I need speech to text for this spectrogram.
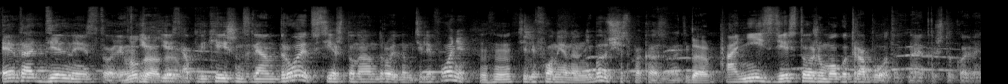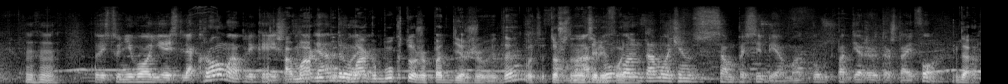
Это отдельная история. Ну У них да, есть да. applications для Android, все, что на андроидном телефоне. Телефон я, наверное, не буду сейчас показывать. Да. Они здесь тоже могут работать на этой штуковине. То есть у него есть для Chrome application, А и для MacBook, Android. MacBook тоже поддерживает, да? Вот то, что на MacBook, телефоне. он там очень сам по себе. MacBook поддерживает то, что iPhone. Да,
